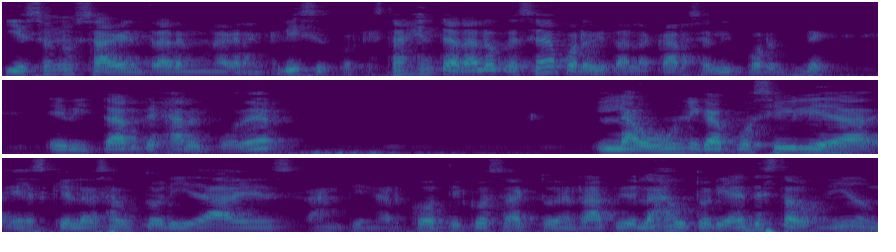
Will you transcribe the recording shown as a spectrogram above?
y eso nos haga entrar en una gran crisis, porque esta gente hará lo que sea por evitar la cárcel y por evitar dejar el poder. La única posibilidad es que las autoridades antinarcóticos actúen rápido, las autoridades de Estados Unidos.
